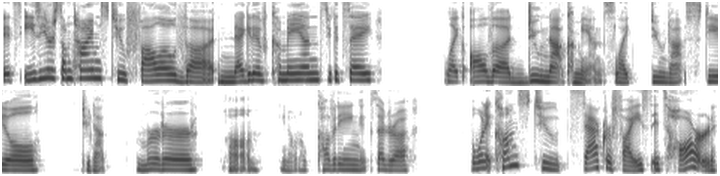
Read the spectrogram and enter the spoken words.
it's easier sometimes to follow the negative commands, you could say, like all the do not commands, like do not steal, do not murder, um, you know, no coveting, etc. But when it comes to sacrifice, it's hard.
